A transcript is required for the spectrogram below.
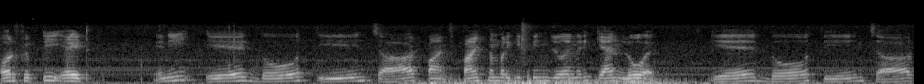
और 58 यानी एक, दो, तीन, चार, पाँच। पाँच नंबर की पिन जो है मेरी कैन लो है। एक, दो, तीन, चार,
